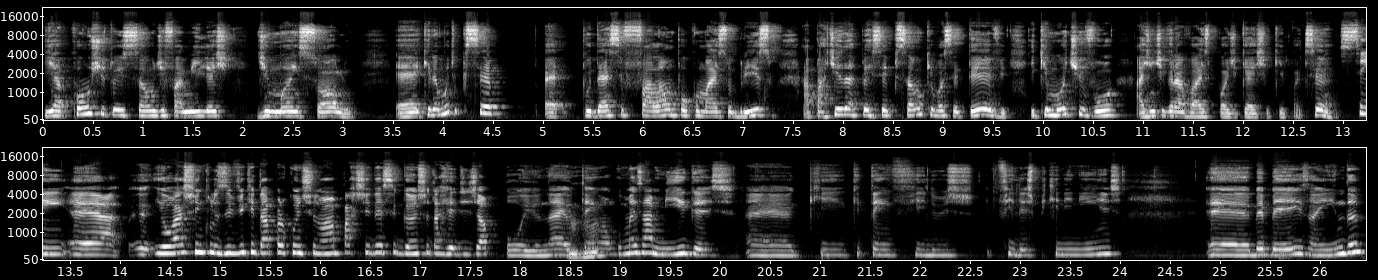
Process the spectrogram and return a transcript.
e a constituição de famílias de mãe solo. É, queria muito que você é, pudesse falar um pouco mais sobre isso a partir da percepção que você teve e que motivou a gente gravar esse podcast aqui, pode ser? Sim, é, eu acho inclusive que dá para continuar a partir desse gancho da rede de apoio, né? Eu uhum. tenho algumas amigas é, que, que têm filhos, filhas pequenininhas, é, bebês ainda,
